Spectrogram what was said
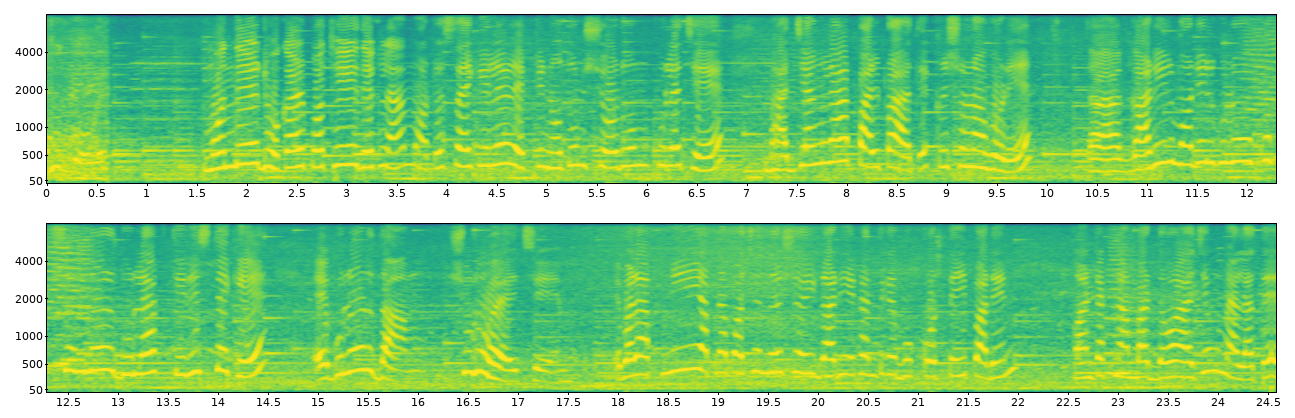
ঢুকবো। মন্দিরে ঢোকার পথেই দেখলাম মোটরসাইকেলের একটি নতুন শোরুম খুলেছে। ভাতজাংলা পালপাতে কৃষ্ণনগরে, তা গাড়ির মডেলগুলো খুব সুন্দর দু লাখ তিরিশ থেকে এগুলোর দাম শুরু হয়েছে। এবার আপনি আপনার পছন্দের সেই গাড়ি এখান থেকে বুক করতেই পারেন। কন্ট্যাক্ট নাম্বার দেওয়া আছে এবং মেলাতে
